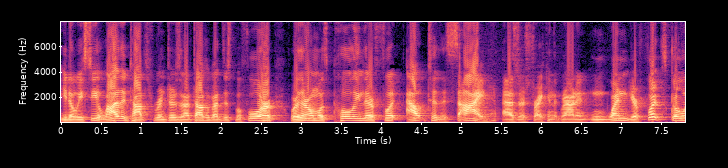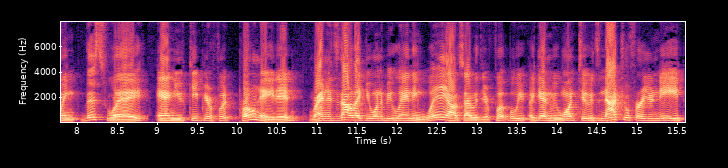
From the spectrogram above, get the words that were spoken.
you know, we see a lot of the top sprinters, and I've talked about this before, where they're almost pulling their foot out to the side as they're striking the ground. And when your foot's going this way and you keep your foot pronated, right, and it's not like you want to be landing way outside with your foot, but we, again, we want to, it's natural for your knee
